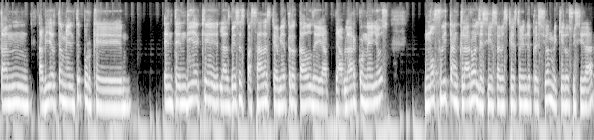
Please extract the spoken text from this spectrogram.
tan abiertamente porque entendía que las veces pasadas que había tratado de, de hablar con ellos, no fui tan claro al decir, sabes que estoy en depresión, me quiero suicidar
